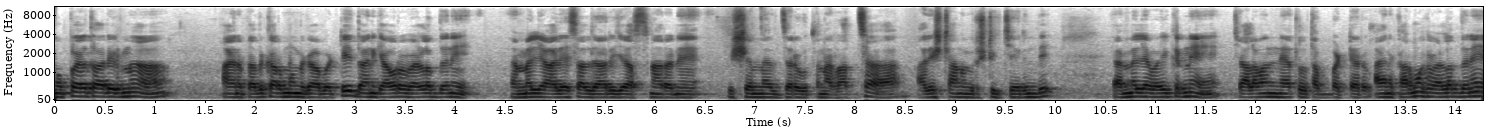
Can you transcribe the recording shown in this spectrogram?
ముప్పై తారీఖున ఆయన పెద్ద కర్మ ఉంది కాబట్టి దానికి ఎవరు వెళ్ళొద్దని ఎమ్మెల్యే ఆదేశాలు జారీ చేస్తున్నారనే విషయం మీద జరుగుతున్న రచ్చ అధిష్టానం దృష్టికి చేరింది. ఎమ్మెల్యే వైఖరిని చాలామంది నేతలు తప్పుపట్టారు. ఆయన కర్మకు వెళ్ళొద్దని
